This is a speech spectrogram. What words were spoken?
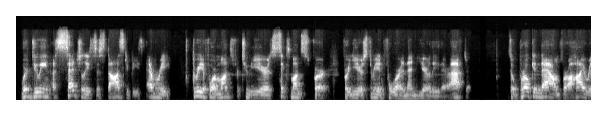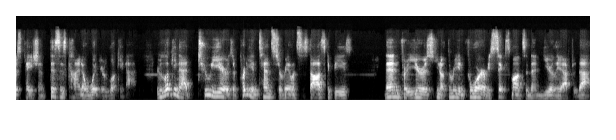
we're doing essentially cystoscopies every three to four months for two years, six months for, for years three and four, and then yearly thereafter. So, broken down for a high risk patient, this is kind of what you're looking at. You're looking at two years of pretty intense surveillance cystoscopies. Then for years, you know, three and four every six months, and then yearly after that.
